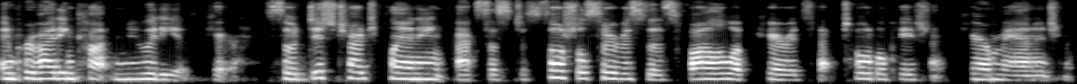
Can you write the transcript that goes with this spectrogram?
And providing continuity of care. So discharge planning, access to social services, follow-up care, it's that total patient care management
